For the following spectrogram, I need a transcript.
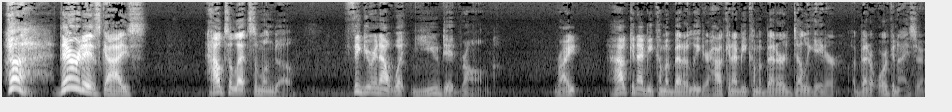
huh, there it is, guys. How to let someone go. Figuring out what you did wrong, right? How can I become a better leader? How can I become a better delegator, a better organizer?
